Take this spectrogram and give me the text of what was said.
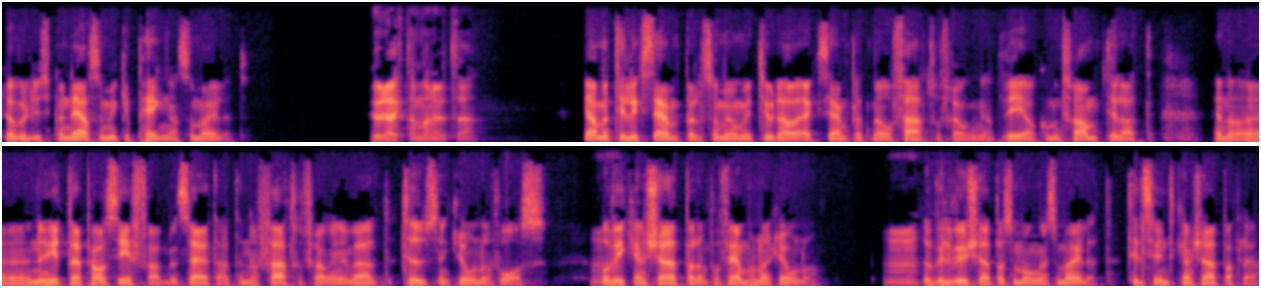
då vill du spendera så mycket pengar som möjligt. Hur räknar man ut det? Ja men till exempel som om vi tog det här exemplet med offertförfrågan att vi har kommit fram till att, en, eh, nu hittar jag på siffran, men säg att en offertförfrågan är värd 1000 kronor för oss mm. och vi kan köpa den för 500 kronor. Mm. Då vill vi köpa så många som möjligt tills vi inte kan köpa fler.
